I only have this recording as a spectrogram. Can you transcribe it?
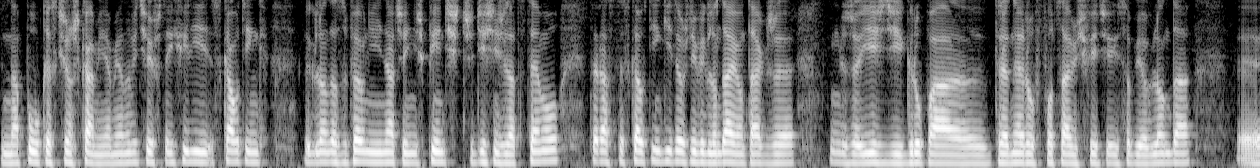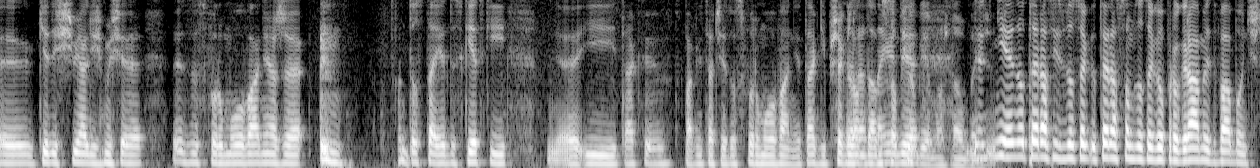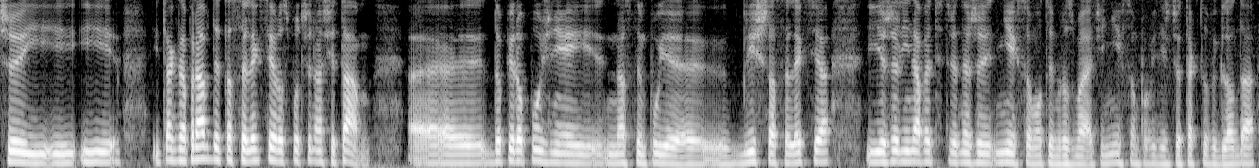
na półkę z książkami, a mianowicie w tej chwili scouting wygląda zupełnie inaczej niż 5 czy 10 lat temu. Teraz te scoutingi to już nie wyglądają tak, że, że jeździ grupa trenerów po całym świecie i sobie ogląda. Y, Kiedyś śmialiśmy się ze sformułowania, że dostaję dyskietki y, i tak, y, pamiętacie to sformułowanie, tak? I przeglądam Teraz na sobie. Można obejrzeć. Nie, no teraz, jest do tego, teraz są do tego programy dwa bądź trzy i, i, i, i tak naprawdę ta selekcja rozpoczyna się tam. E, dopiero później następuje bliższa selekcja i jeżeli nawet trenerzy nie chcą o tym rozmawiać i nie chcą powiedzieć, że tak to wygląda,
